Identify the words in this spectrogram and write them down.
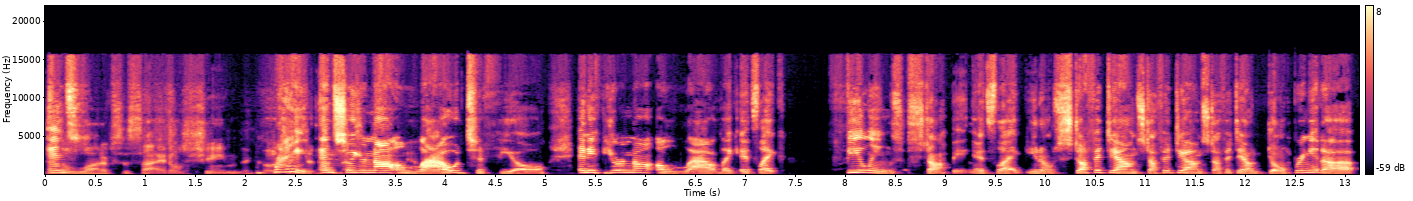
There's and- a lot of societal shame that goes right and so you're not allowed to feel and if you're not allowed like it's like feelings stopping. It's like you know stuff it down stuff it down stuff it down. Don't bring it up.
